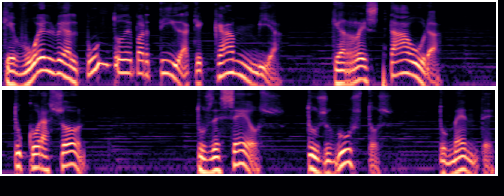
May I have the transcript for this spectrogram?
que vuelve al punto de partida, que cambia, que restaura tu corazón, tus deseos, tus gustos, tu mente,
